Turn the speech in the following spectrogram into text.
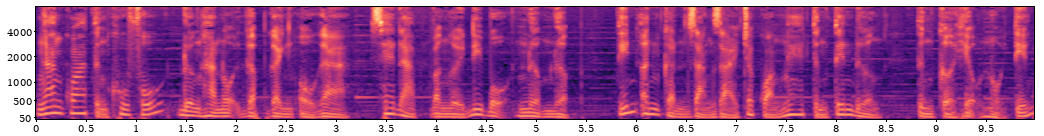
Ngang qua từng khu phố, Đường Hà Nội gập gành ổ gà, Xe đạp và người đi bộ nườm nượp. Tín ân cần giảng giải cho Quảng nghe Từng tên đường, Từng cửa hiệu nổi tiếng.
